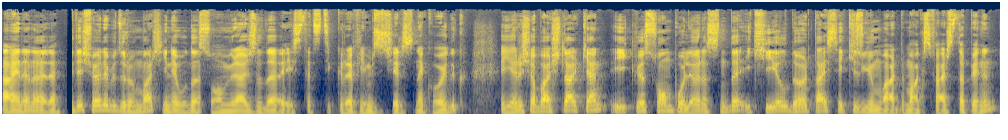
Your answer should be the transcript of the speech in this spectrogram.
Aynen öyle. Bir de şöyle bir durum var. Yine bunu son virajda da istatistik grafiğimiz içerisine koyduk. E, yarışa başlarken ilk ve son poli arasında 2 yıl 4 ay 8 gün vardı Max Verstappen'in.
